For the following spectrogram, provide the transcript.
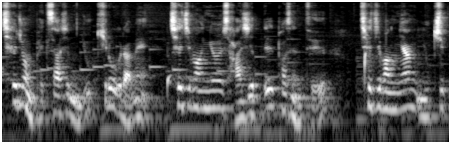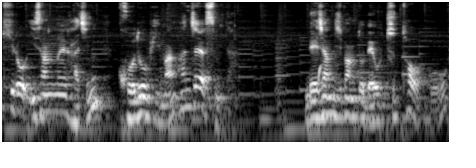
체중 146kg에 체지방률 41%, 체지방량 60kg 이상을 가진 고도 비만 환자였습니다. 내장 지방도 매우 두터웠고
